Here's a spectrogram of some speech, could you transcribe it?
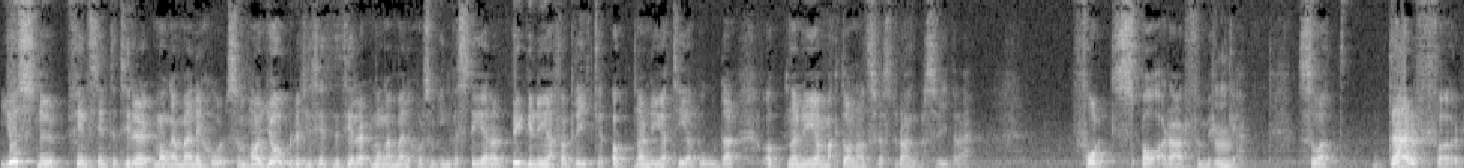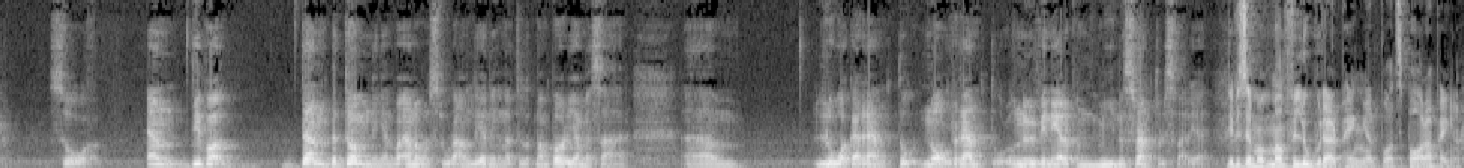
just nu finns det inte tillräckligt många människor som har jobb. Det finns inte tillräckligt många människor som investerar, bygger nya fabriker, öppnar nya tebodar, öppnar nya McDonalds restauranger och så vidare. Folk sparar för mycket. Så att därför Så en, det var, den bedömningen var en av de stora anledningarna till att man började med så här um, låga räntor, nollräntor och nu är vi nere på minusräntor i Sverige. Det vill säga man förlorar pengar på att spara pengar.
